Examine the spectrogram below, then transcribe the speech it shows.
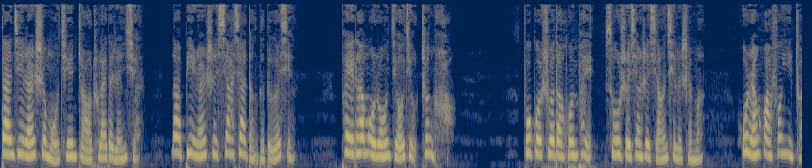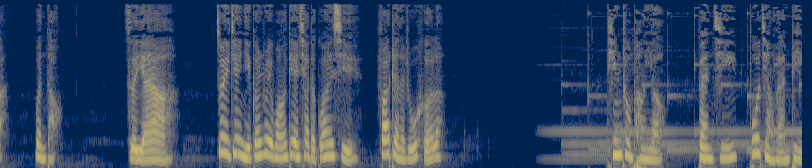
但既然是母亲找出来的人选，那必然是下下等的德行。配他慕容九九正好。不过说到婚配，苏轼像是想起了什么，忽然话锋一转，问道：“子言啊，最近你跟瑞王殿下的关系发展的如何了？”听众朋友，本集播讲完毕，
